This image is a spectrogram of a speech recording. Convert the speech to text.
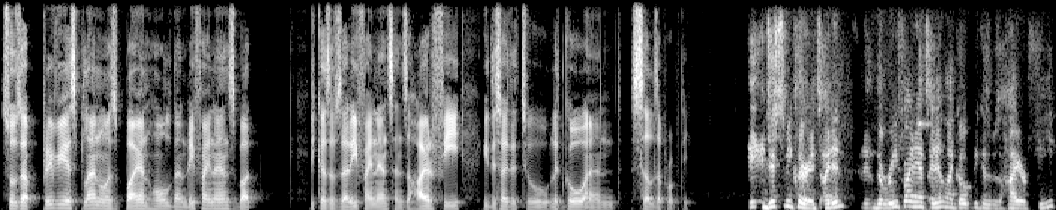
So the previous plan was buy and hold and refinance, but because of the refinance and the higher fee, you decided to let go and sell the property. It, just to be clear, it's I didn't the refinance I didn't let go because it was a higher fee.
